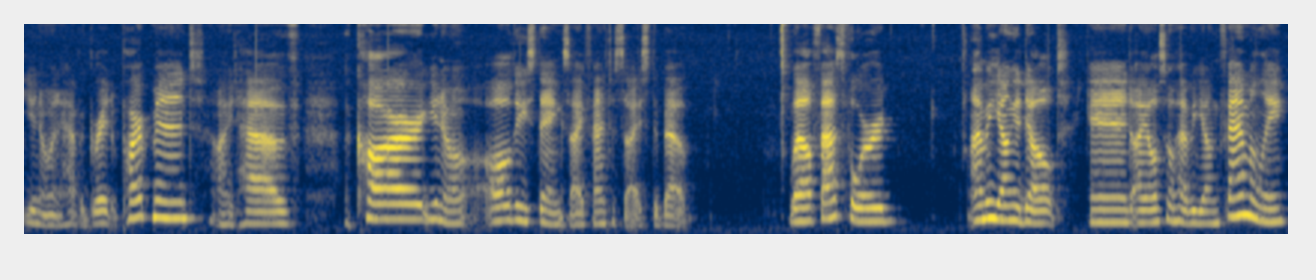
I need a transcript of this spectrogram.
you know, I'd have a great apartment, I'd have a car, you know, all these things I fantasized about. Well, fast forward, I'm a young adult and I also have a young family,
